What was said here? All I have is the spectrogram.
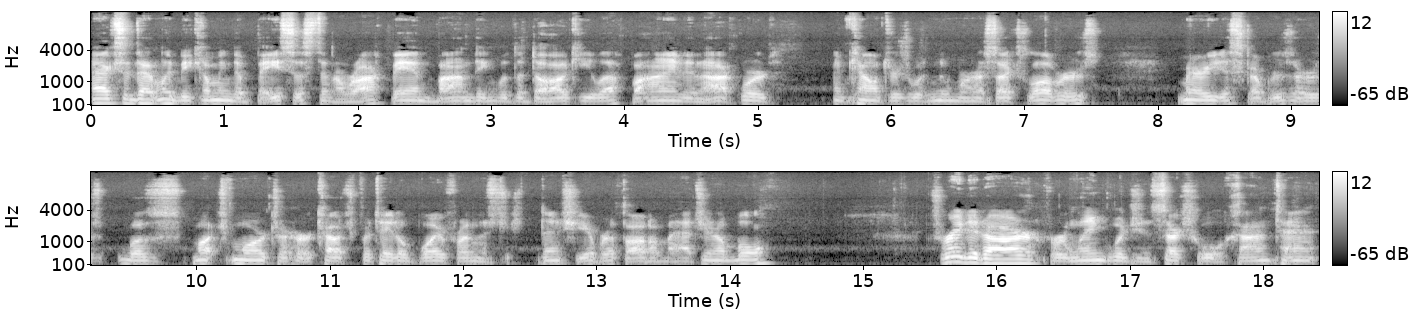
accidentally becoming the bassist in a rock band, bonding with the dog he left behind, and awkward encounters with numerous ex-lovers. Mary discovers there was much more to her couch potato boyfriend than she, ever thought imaginable. It's rated R for language and sexual content.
